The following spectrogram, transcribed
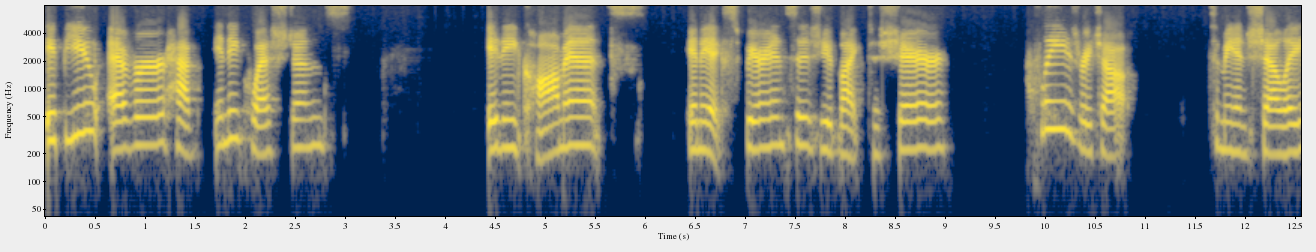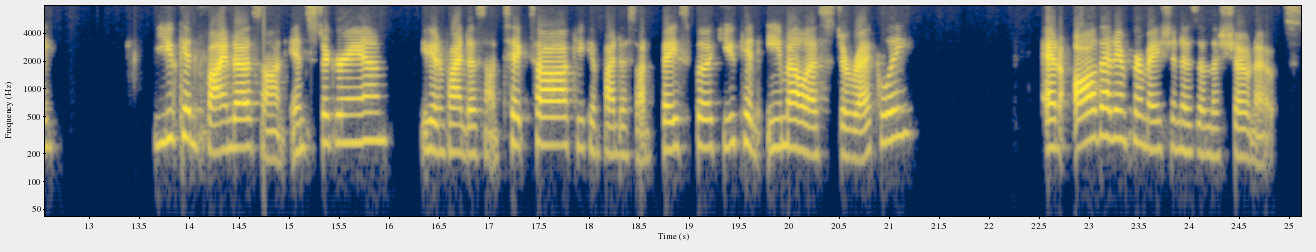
If you ever have any questions, any comments, any experiences you'd like to share, please reach out to me and Shelly. You can find us on Instagram. You can find us on TikTok. You can find us on Facebook. You can email us directly. And all that information is in the show notes.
